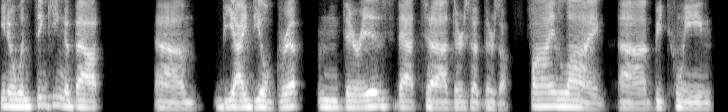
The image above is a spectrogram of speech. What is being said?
you know, when thinking about um, the ideal grip, mm, there is that uh, there's a there's a fine line uh, between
